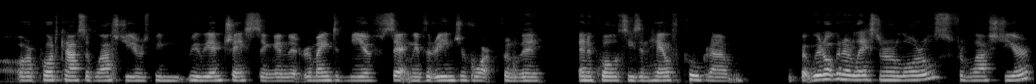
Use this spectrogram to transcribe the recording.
of our podcast of last year has been really interesting, and it reminded me of certainly of the range of work from the Inequalities in Health programme. But we're not going to rest on our laurels from last year.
